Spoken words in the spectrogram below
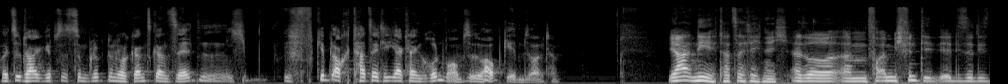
Heutzutage gibt es es zum Glück nur noch ganz, ganz selten. Ich, es gibt auch tatsächlich ja keinen Grund, warum es überhaupt geben sollte. Ja, nee, tatsächlich nicht. Also ähm, vor allem, ich finde die, diese, die,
